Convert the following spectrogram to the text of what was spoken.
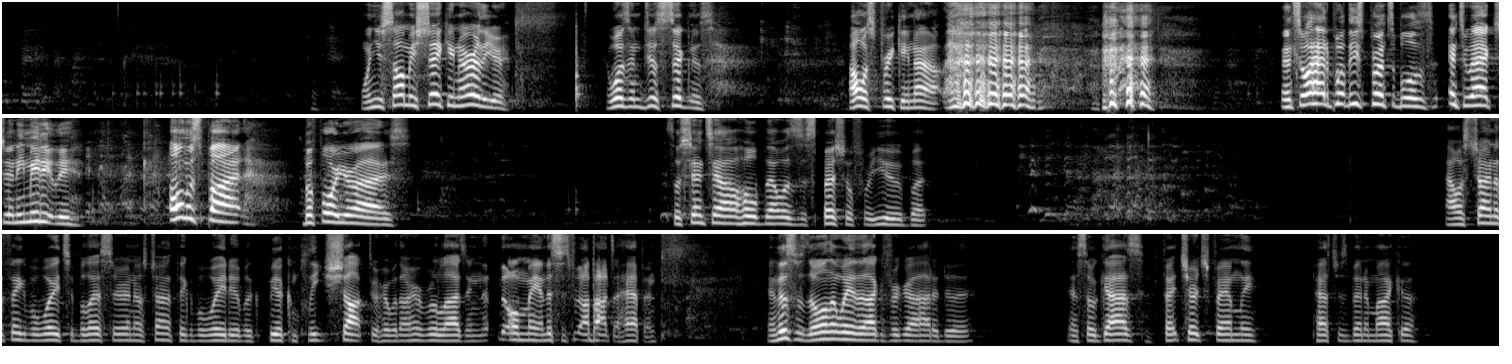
When you saw me shaking earlier, it wasn't just sickness. I was freaking out. and so I had to put these principles into action immediately, on the spot, before your eyes. So, Chantel, I hope that was special for you, but I was trying to think of a way to bless her, and I was trying to think of a way to be a complete shock to her without her realizing, that, oh man, this is about to happen. And this was the only way that I could figure out how to do it. And so, guys, church family, Pastors Ben and Micah,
